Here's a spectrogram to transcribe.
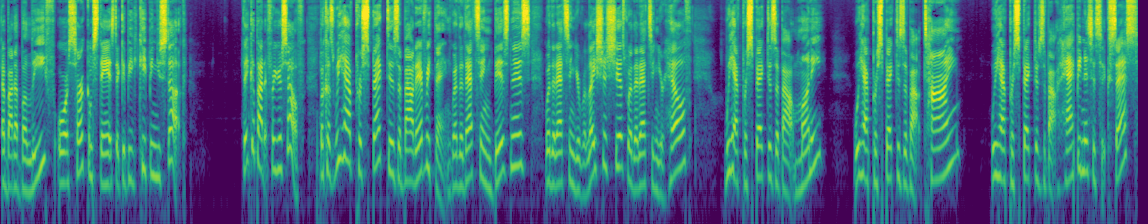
about a belief or a circumstance that could be keeping you stuck? Think about it for yourself because we have perspectives about everything, whether that's in business, whether that's in your relationships, whether that's in your health. We have perspectives about money. We have perspectives about time. We have perspectives about happiness and success.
